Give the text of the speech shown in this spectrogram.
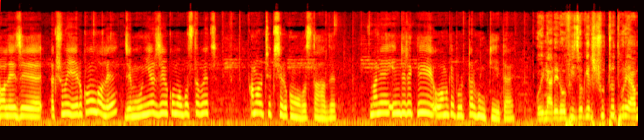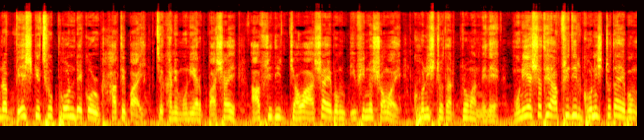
বলে যে, একসময় এরকম বলে যে, মুনিয়ার যেরকম অবস্থা হয়েছে আমার ঠিক সেরকম অবস্থা হবে। মানে ইনডিরেক্টলি ও আমাকে ভুট্টার হুমকি দেয়। ওই নারীর অভিযোগের সূত্র ধরে আমরা বেশ কিছু ফোন রেকর্ড হাতে পাই যেখানে মুনিয়ার বাসায় আফ্রিদির যাওয়া আসা এবং বিভিন্ন সময় ঘনিষ্ঠতার প্রমাণ মেলে। মনিয়ার সাথে আফ্রিদির ঘনিষ্ঠতা এবং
